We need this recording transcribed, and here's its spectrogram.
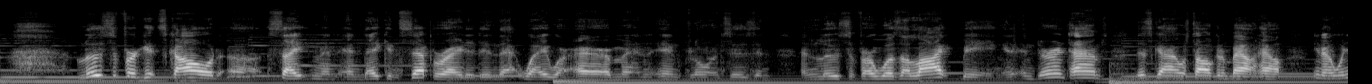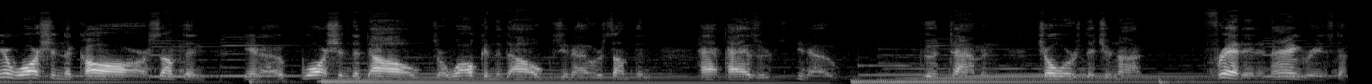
Lucifer gets called uh, Satan, and, and they can separate it in that way where Araman influences and, and Lucifer was a light being. And during times, this guy was talking about how, you know, when you're washing the car or something, you know, washing the dogs or walking the dogs, you know, or something haphazard, you know, good time and chores that you're not fretted and angry and stuff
